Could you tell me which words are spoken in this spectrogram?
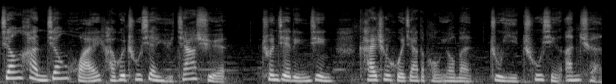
江汉、江淮还会出现雨夹雪。春节临近，开车回家的朋友们注意出行安全。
